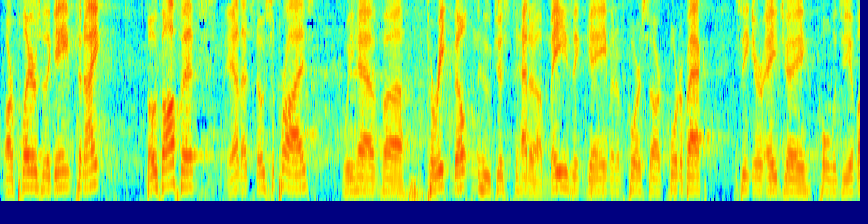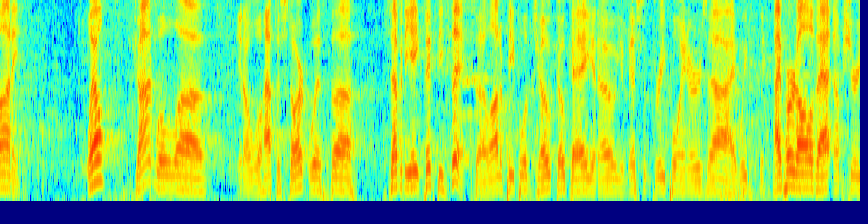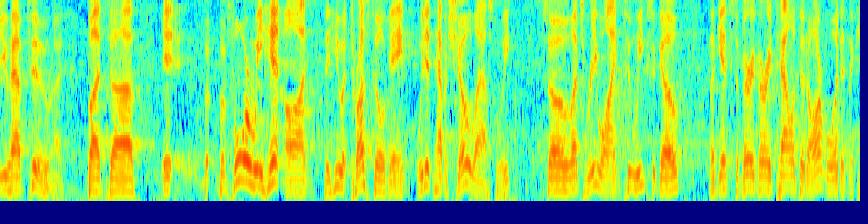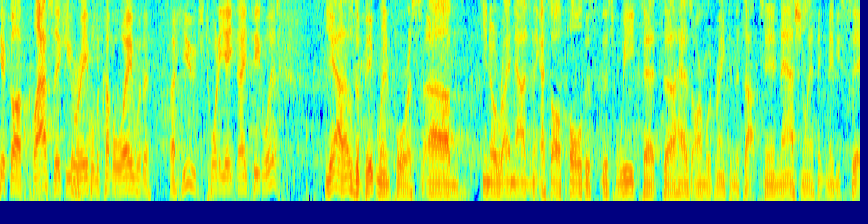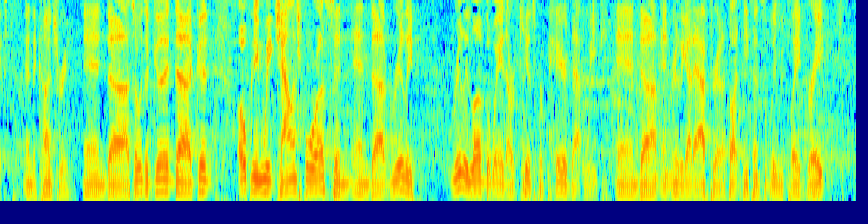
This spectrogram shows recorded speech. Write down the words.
Our players of the game tonight, both offense. Yeah, that's no surprise. We have uh, Tariq Milton, who just had an amazing game, and of course our quarterback, senior AJ Colagiovanni. Well, John, will uh, you know we'll have to start with uh, 78-56. a lot of people have joked, okay, you know, you missed some three pointers. Uh, we, I've heard all of that, and I'm sure you have too. Right. But uh, it, b- before we hit on the Hewitt Trussville game, we didn't have a show last week. So let's rewind two weeks ago against a very, very talented Armwood in the kickoff classic. You were able to come away with a, a huge 28 19 win. Yeah, that was a big win for us. Um, you know, right now, I think I saw a poll this, this week that uh, has Armwood ranked in the top 10 nationally, I think maybe sixth in the country. And uh, so it was a good, uh, good opening week challenge for us and, and uh, really really loved the way our kids prepared that week and um, and really got after it. I thought defensively we played great.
